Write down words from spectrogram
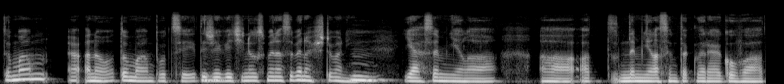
To mám, ano, to mám pocit, že většinou jsme na sebe naštvaný. Hmm. Já jsem měla a, a neměla jsem takhle reagovat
